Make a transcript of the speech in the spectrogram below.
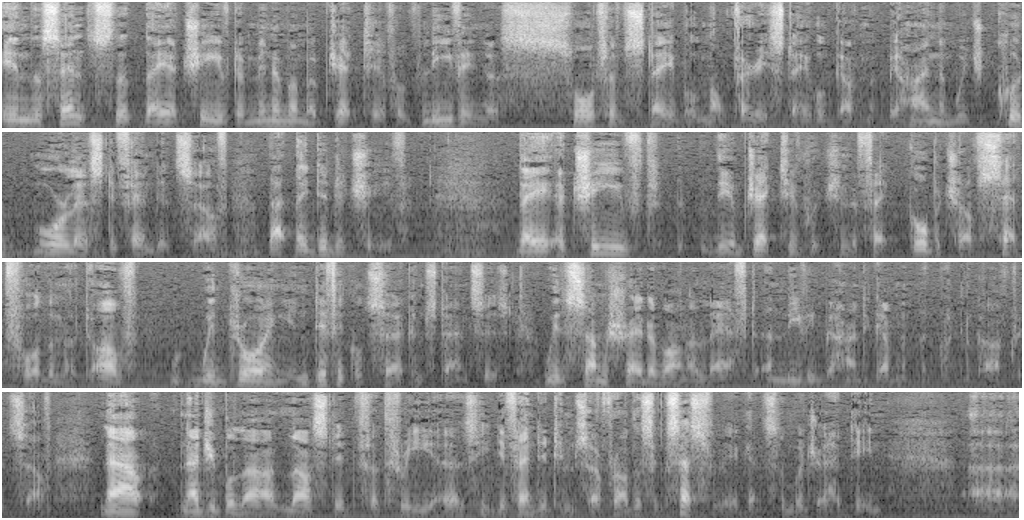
in the sense that they achieved a minimum objective of leaving a sort of stable, not very stable government behind them, which could more or less defend itself. That they did achieve. They achieved the objective which, in effect, Gorbachev set for them of withdrawing in difficult circumstances with some shred of honor left and leaving behind a government that after itself. Now, Najibullah lasted for three years. He defended himself rather successfully against the Mujahideen uh,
